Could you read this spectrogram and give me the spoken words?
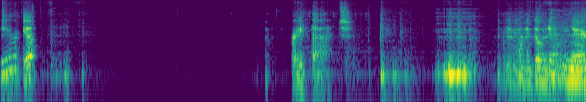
here. Yep. Of that. I want to go down there.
